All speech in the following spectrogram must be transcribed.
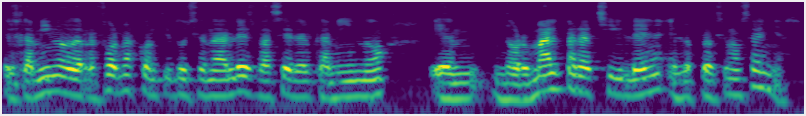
el camino de reformas constitucionales va a ser el camino em, normal para Chile en los próximos años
